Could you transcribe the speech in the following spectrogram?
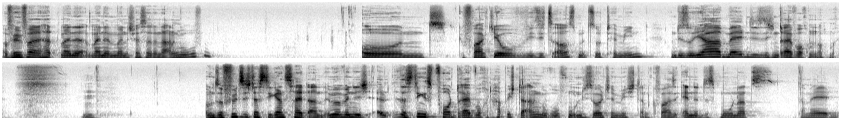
auf jeden Fall hat meine, meine, meine Schwester dann angerufen und gefragt, jo, wie sieht's aus mit so Terminen? Und die so, ja, melden Sie sich in drei Wochen nochmal. Hm. Und so fühlt sich das die ganze Zeit an. Immer wenn ich, äh, das Ding ist, vor drei Wochen habe ich da angerufen und ich sollte mich dann quasi Ende des Monats da melden.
